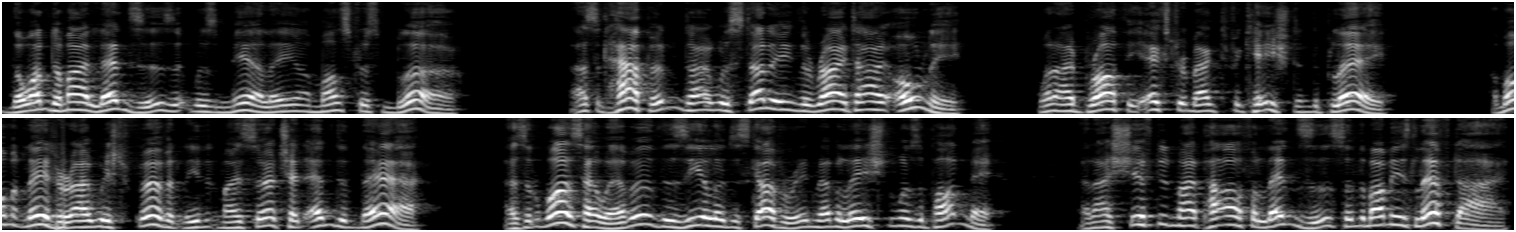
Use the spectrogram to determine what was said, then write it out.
though under my lenses it was merely a monstrous blur. As it happened, I was studying the right eye only when I brought the extra magnification into play. A moment later I wished fervently that my search had ended there. As it was, however, the zeal of discovery and revelation was upon me, and I shifted my powerful lenses to the mummy's left eye,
